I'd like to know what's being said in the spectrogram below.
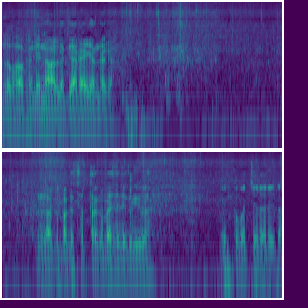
ਲਿਫਾਫਿਆਂ ਦੇ ਨਾਲ ਲੱਗਿਆ ਰਹਿ ਜਾਂਦਾਗਾ ਲਗਭਗ 70 ਕੁ ਪੈਸੇ ਦੇ ਕਰੀਬ ਆ, ਇੱਕ ਬੱਚੇ ਦਾ ਰੇਟ ਆ।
